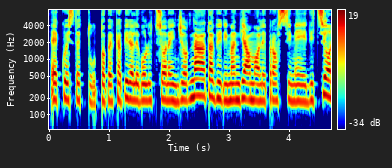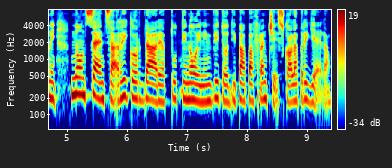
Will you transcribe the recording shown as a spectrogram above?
eh, questo è tutto. Per capire l'evoluzione in giornata vi rimandiamo alle prossime edizioni, non senza ricordare a tutti noi l'invito di Papa Francesco alla preghiera.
